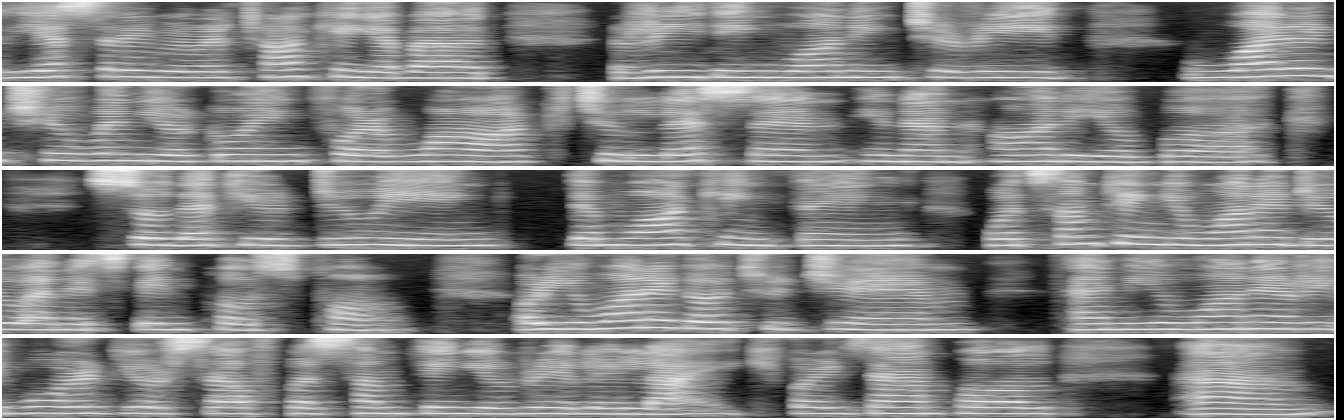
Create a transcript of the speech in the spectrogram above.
yesterday we were talking about reading, wanting to read. Why don't you, when you're going for a walk, to listen in an audio book so that you're doing the walking thing with something you want to do and it's been postponed, or you want to go to gym and you want to reward yourself with something you really like. For example, um,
